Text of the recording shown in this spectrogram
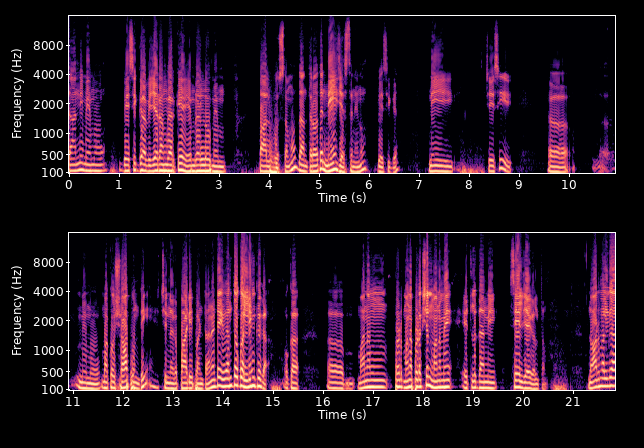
దాన్ని మేము బేసిక్గా విజయరామ్ గారికి ఎమ్రల్లో మేము పాలు పోస్తాము. దాని తర్వాత నెయ్యి చేస్తాను నేను బేసిక్గా. నెయ్యి చేసి మేము మాకు షాప్ ఉంది చిన్నగా పాడి పంట అని. అంటే ఇవంతా ఒక లింక్గా ఒక మనం మన ప్రొడక్షన్ మనమే ఎట్లా దాన్ని సేల్ చేయగలుగుతాం. నార్మల్గా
